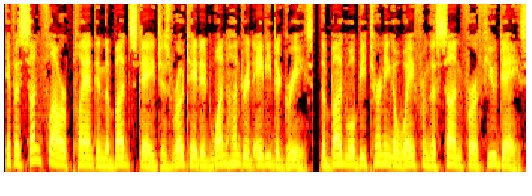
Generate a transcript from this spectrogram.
If a sunflower plant in the bud stage is rotated 180 degrees, the bud will be turning away from the sun for a few days,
